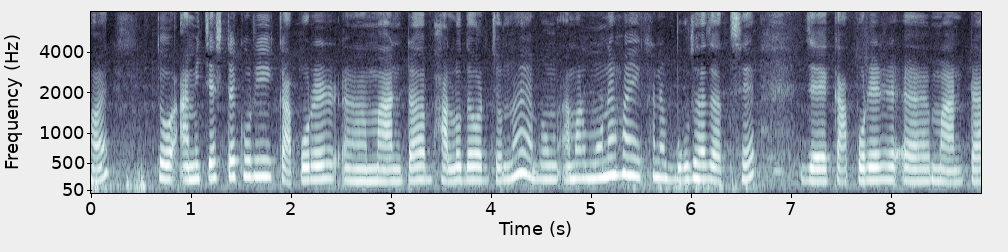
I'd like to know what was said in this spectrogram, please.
হয়। তো আমি চেষ্টা করি কাপড়ের মানটা ভালো দেওয়ার জন্য এবং আমার মনে হয় এখানে বোঝা যাচ্ছে যে কাপড়ের মানটা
